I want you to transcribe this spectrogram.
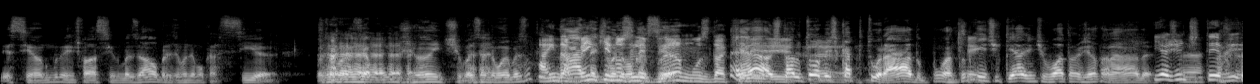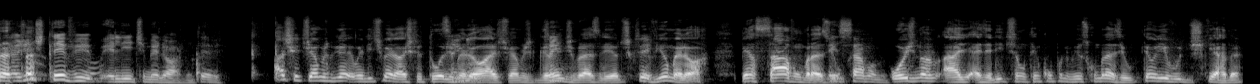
esse ano, muita gente fala assim, mas ah, o Brasil é uma democracia. O Brasil é pujante, o Brasil é. Mas não tem Ainda nada bem que nos democracia. livramos daquele. É, os caras totalmente é, capturados. Porra, tudo Sim. que a gente quer, a gente vota, não adianta nada. E a gente, teve, a gente teve elite melhor, não teve? Acho que tivemos elite melhor, escritores Sem melhores, tivemos grandes brasileiros que escreviam melhor, pensavam o Brasil. Pensavam. Hoje nós- as elites não têm compromisso com o Brasil. Tem um livro de esquerda,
